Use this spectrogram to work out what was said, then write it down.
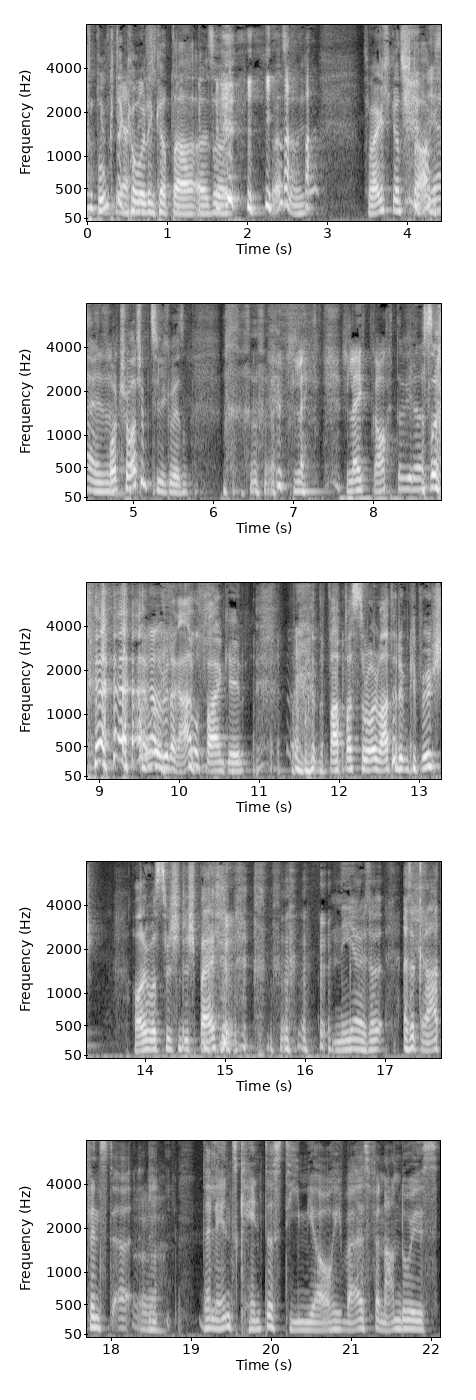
acht Punkte geholt in Katar, also, weiß ich nicht. Das war eigentlich ganz stark. Ja, also- Vor George im Ziel gewesen. Vielleicht, vielleicht braucht er wieder. Also, er will wieder Radl fahren gehen. Der Papa Stroll wartet im Gebüsch. Hau ihm was zwischen die Speichen. Nee, also, also gerade wenn es, äh, Äh. der Lenz kennt das Team ja auch. Ich weiß, Fernando ist,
